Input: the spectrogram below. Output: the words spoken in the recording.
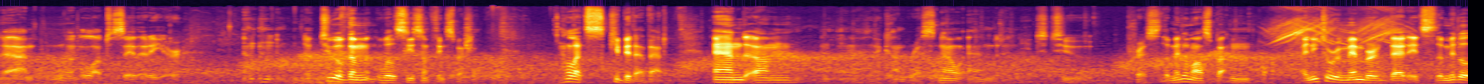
nah, not allowed to say that here. two of them will see something special. Let's keep it at that. And um, I can't rest now, and I need to press the middle mouse button. I need to remember that it's the middle,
